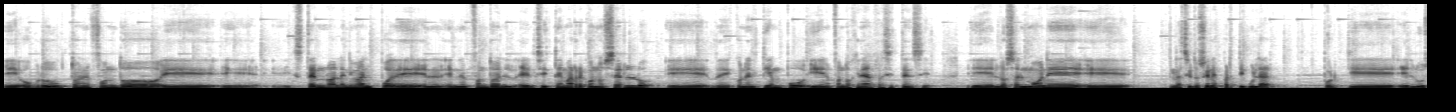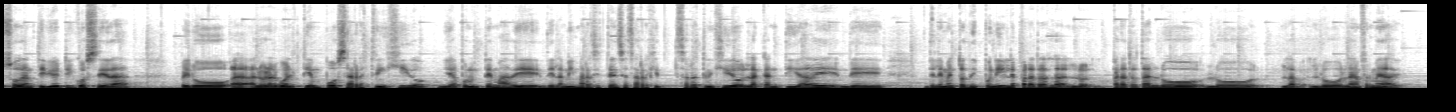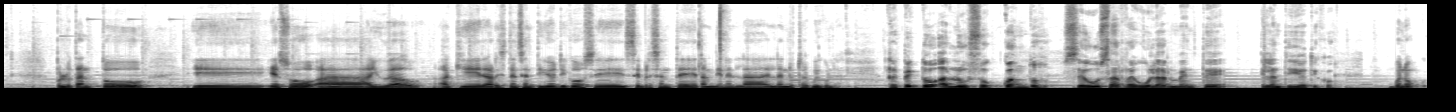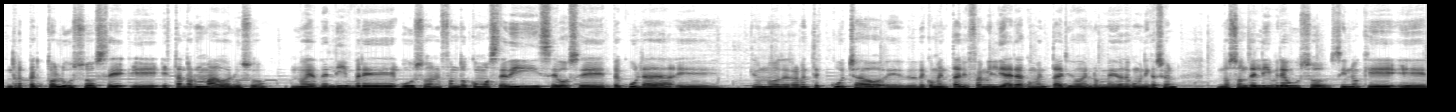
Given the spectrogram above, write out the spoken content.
eh, o producto en el fondo eh, eh, externo al animal, puede en, el fondo el, sistema reconocerlo con el tiempo y en el fondo generar resistencia. los salmones, la situación es particular porque el uso de antibióticos se da pero a, lo largo del tiempo se ha restringido, ya por un tema de, la misma resistencia, se ha, restringido la cantidad de, elementos disponibles para, para tratar las enfermedades. Por lo tanto, eh, eso ha ayudado a que la resistencia a antibióticos se, presente también en la, en la industria acuícola. Respecto al uso, ¿cuándo se usa regularmente el antibiótico? Bueno, respecto al uso, se, eh, está normado el uso, no es de libre uso, en el fondo como se dice o se especula, eh, que uno de repente escucha eh, de comentarios familiares a comentarios en los medios de comunicación, no son de libre uso, sino que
